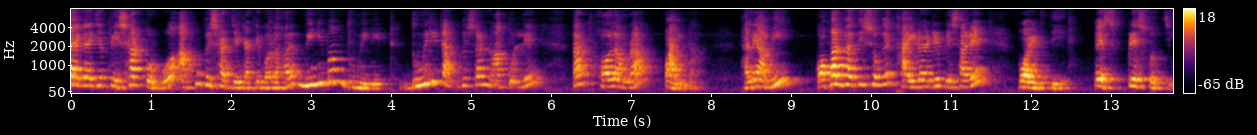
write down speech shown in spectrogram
জায়গায় যে প্রেশার করব আকু প্রেশার যেটাকে বলা হয় মিনিমাম দু মিনিট দু মিনিট আকু প্রেশার না করলে তার ফল আমরা পাই না। তাহলে আমি কপাল ভাতির সঙ্গে থাইরয়েডের প্রেসারে পয়েন্ট দিয়ে প্রেস প্রেস করছি।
